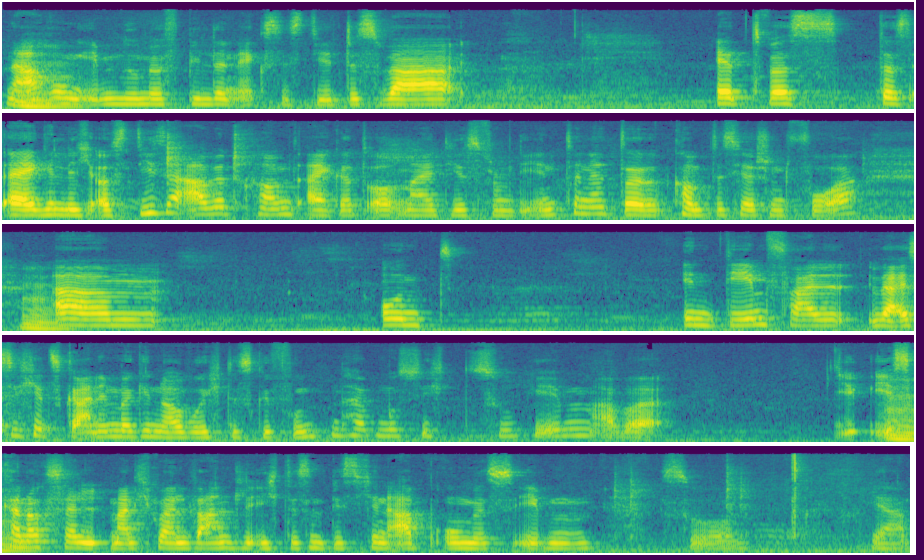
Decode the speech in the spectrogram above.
Nahrung Mhm. eben nur mehr auf Bildern existiert. Das war etwas, das eigentlich aus dieser Arbeit kommt. I got all my ideas from the Internet, da kommt es ja schon vor. Ähm, und in dem Fall weiß ich jetzt gar nicht mehr genau, wo ich das gefunden habe, muss ich zugeben, aber es kann auch sein, manchmal wandle ich das ein bisschen ab, um es eben so ja,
